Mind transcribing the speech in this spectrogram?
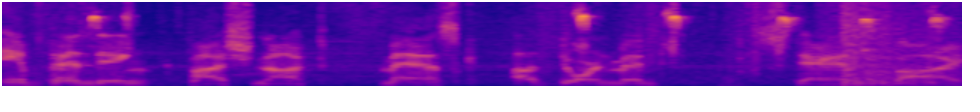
Impending Fasnacht mask adornment. Stand by.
